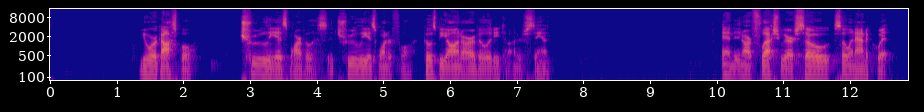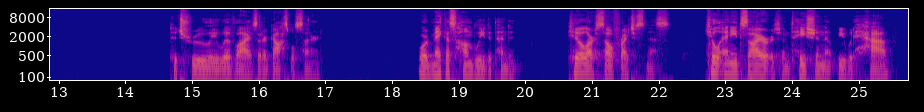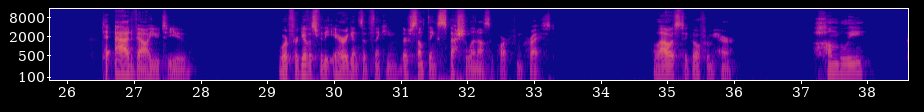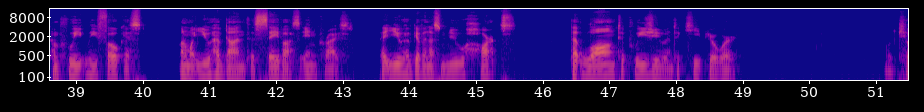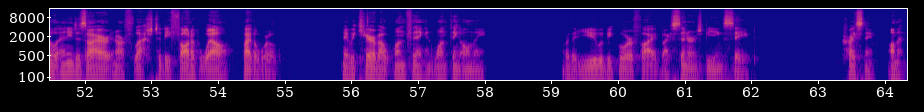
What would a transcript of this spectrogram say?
your gospel truly is marvelous. It truly is wonderful. It goes beyond our ability to understand. And in our flesh, we are so, so inadequate to truly live lives that are gospel centered. Lord, make us humbly dependent. Kill our self righteousness. Kill any desire or temptation that we would have to add value to you Lord, forgive us for the arrogance of thinking there's something special in us apart from Christ. Allow us to go from here humbly, completely focused on what you have done to save us in Christ, that you have given us new hearts that long to please you and to keep your word. Lord, kill any desire in our flesh to be thought of well by the world. May we care about one thing and one thing only or that you would be glorified by sinners being saved. In Christ's name, amen.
